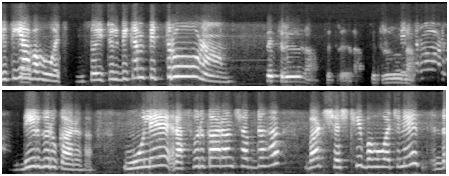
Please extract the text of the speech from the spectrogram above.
द्वितीया बहुवचने सो इट् विल् बिकम् पितॄणां। दीर्घरुकारः। मूले ह्रस्वरुकारान् शब्दः बट् षष्ठी बहुवचने द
